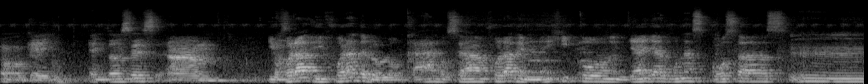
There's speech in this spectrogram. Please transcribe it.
Ok, entonces, am, Y fuera, y fuera de lo local, o sea, fuera de México, ya hay algunas cosas Mm,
